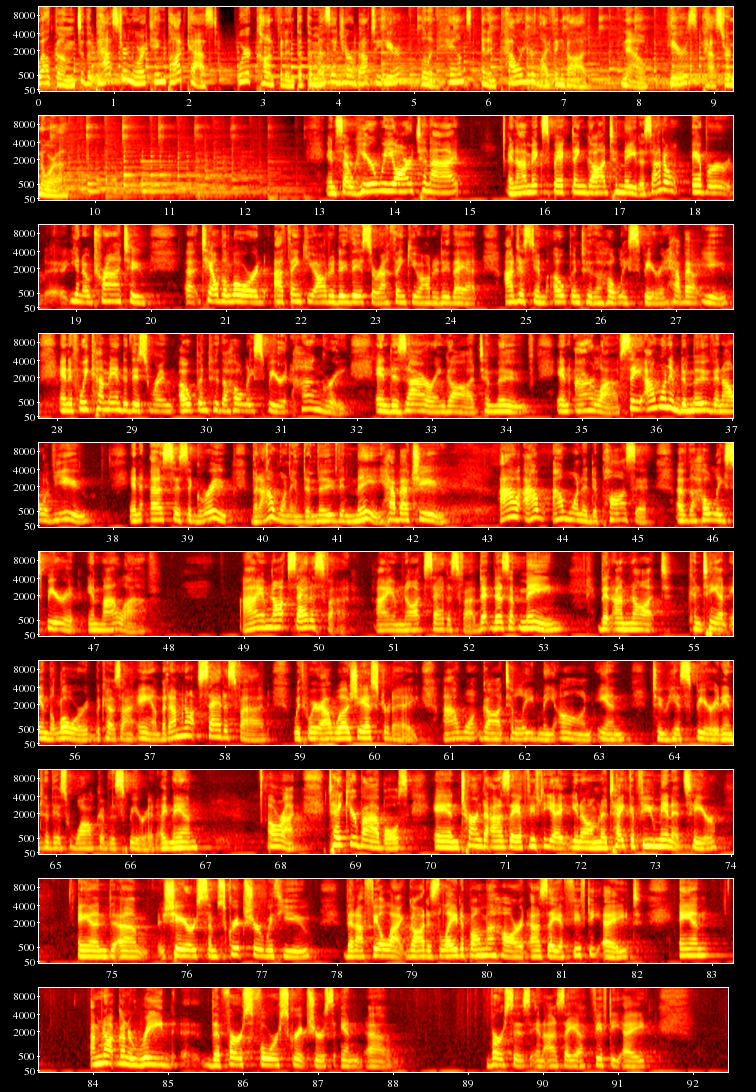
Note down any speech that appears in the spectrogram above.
Welcome to the Pastor Nora King podcast. We're confident that the message you're about to hear will enhance and empower your life in God. Now, here's Pastor Nora. And so here we are tonight, and I'm expecting God to meet us. I don't ever, uh, you know, try to uh, tell the Lord, I think you ought to do this or I think you ought to do that. I just am open to the Holy Spirit. How about you? And if we come into this room open to the Holy Spirit, hungry and desiring God to move in our lives. See, I want Him to move in all of you and us as a group, but I want Him to move in me. How about you? I, I, I want a deposit of the Holy Spirit in my life. I am not satisfied. I am not satisfied. That doesn't mean that I'm not content in the Lord because I am, but I'm not satisfied with where I was yesterday. I want God to lead me on into His Spirit, into this walk of the Spirit. Amen. All right, take your Bibles and turn to Isaiah 58. You know, I'm going to take a few minutes here and um, share some scripture with you that I feel like God has laid upon my heart, Isaiah 58. And I'm not going to read the first four scriptures in uh, verses in Isaiah 58,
